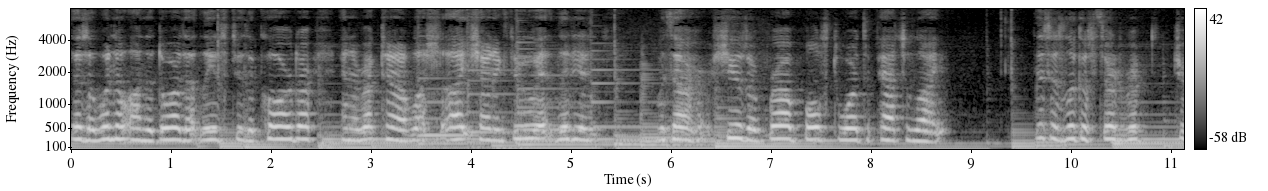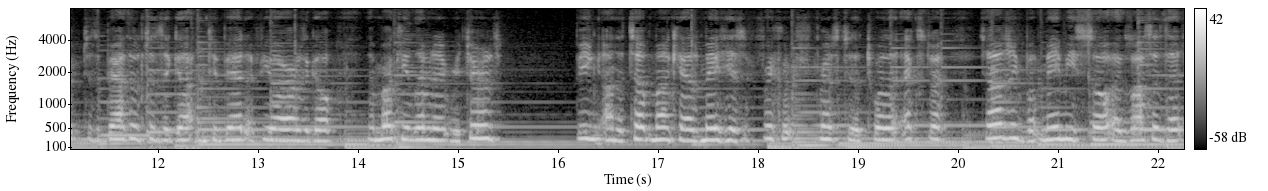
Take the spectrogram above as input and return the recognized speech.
There's a window on the door that leads to the corridor, and a rectangle of light shining through it. Lydia, without her shoes or bra, bolts towards the patch of light. This is Luca's third trip to the bathroom since he got into bed a few hours ago. The murky limited returns. Being on the top bunk has made his frequent sprints to the toilet extra challenging, but Mamie so exhausted that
